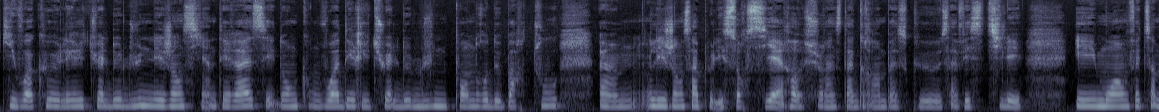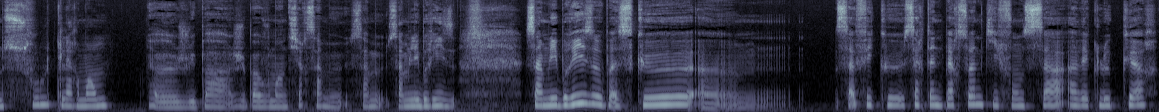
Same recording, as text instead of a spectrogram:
qui voient que les rituels de lune, les gens s'y intéressent, et donc on voit des rituels de lune pendre de partout. Euh, les gens s'appellent les sorcières sur Instagram parce que ça fait stylé. Et moi, en fait, ça me saoule clairement. Euh, je vais pas, je vais pas vous mentir, ça me, ça me, ça me les brise. Ça me les brise parce que ça fait que certaines personnes qui font ça avec le cœur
